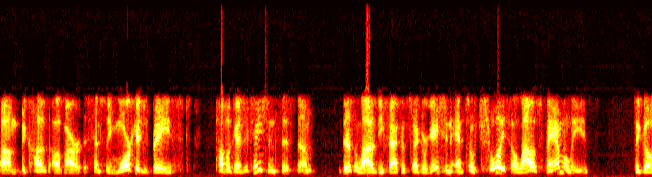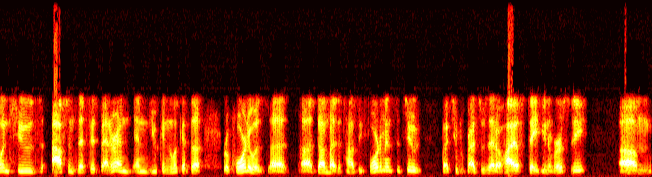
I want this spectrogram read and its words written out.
um, because of our essentially mortgage-based public education system there's a lot of de facto segregation, and so choice allows families to go and choose options that fit better. And and you can look at the report. It was uh, uh, done by the Thomas Fordham Institute by two professors at Ohio State University um,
